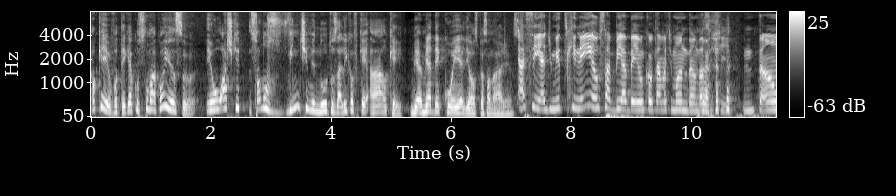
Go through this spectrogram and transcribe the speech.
ok, eu vou ter que acostumar com isso. Eu acho que só nos 20 minutos ali que eu fiquei, ah, ok, me, me adequei ali aos personagens. Assim, admito que nem eu sabia bem o que eu tava te mandando assistir. então,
